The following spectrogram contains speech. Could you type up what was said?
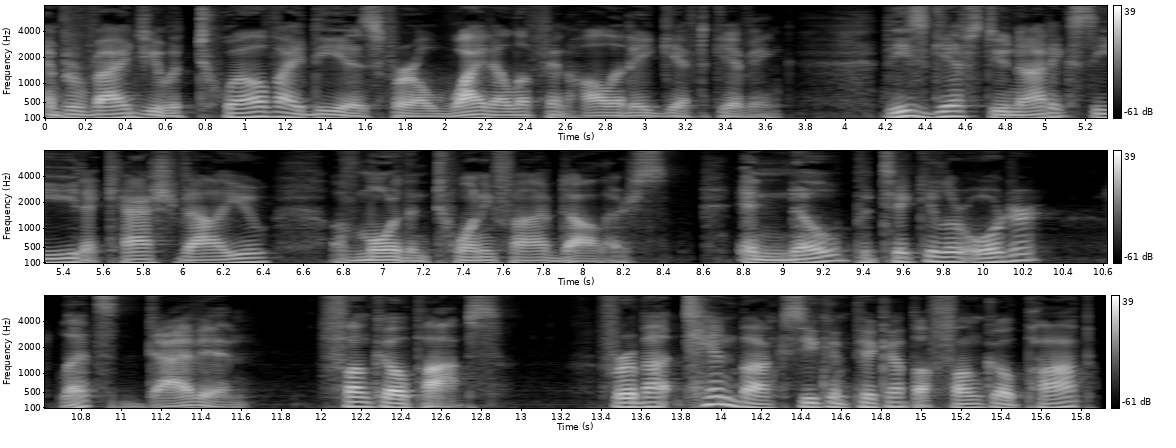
and provide you with 12 ideas for a white elephant holiday gift giving. These gifts do not exceed a cash value of more than $25. In no particular order, let's dive in. Funko Pops. For about 10 bucks, you can pick up a Funko Pop,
